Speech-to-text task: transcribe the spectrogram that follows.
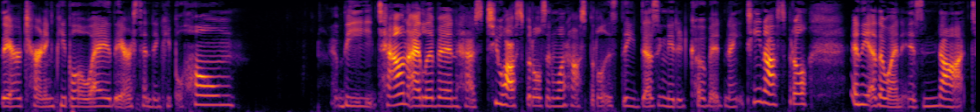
They are turning people away, they are sending people home the town I live in has two hospitals, and one hospital is the designated COVID 19 hospital, and the other one is not.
